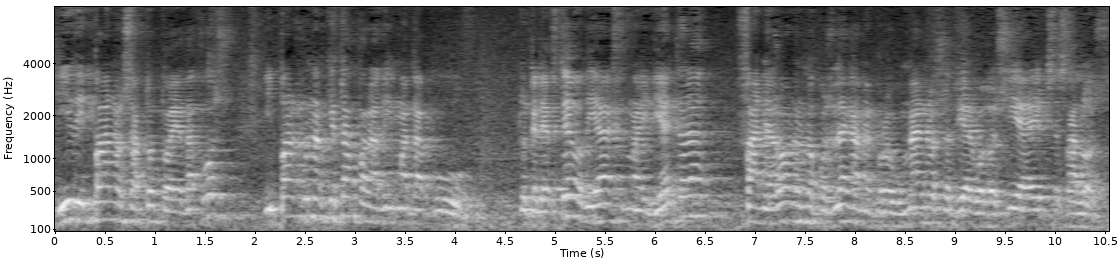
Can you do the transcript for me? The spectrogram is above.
Ήδη πάνω σε αυτό το έδαφος υπάρχουν αρκετά παραδείγματα που το τελευταίο διάστημα ιδιαίτερα φανερώνουν όπως λέγαμε προηγουμένως ότι η εργοδοσία έχει ξεσαλώσει.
